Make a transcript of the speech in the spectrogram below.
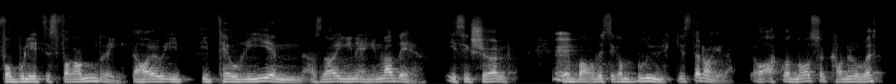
for politisk forandring. Det har jo i, i teorien altså det har ingen egenverdi i seg sjøl. Det er mm. bare hvis det kan brukes til noe. Da. Og akkurat nå så kan jo Rødt,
